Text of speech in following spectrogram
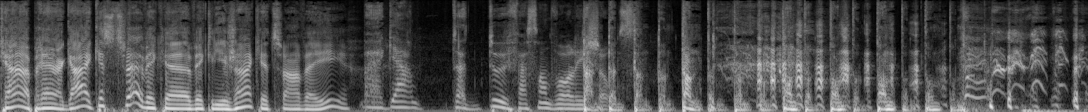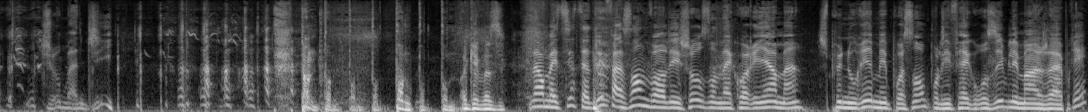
quand, après un gars, qu'est-ce que tu fais avec, euh, avec les gens que tu veux envahir? Ben, regarde, tu as deux façons de voir les choses. Jumanji. OK, vas-y. Non, mais tu sais, t'as deux façons de voir les choses dans l'aquarium, hein? Je peux nourrir mes poissons pour les faire grossir et les manger après.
